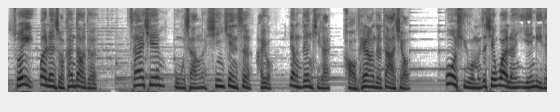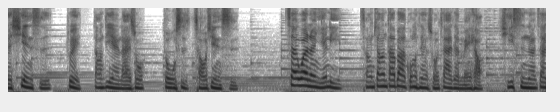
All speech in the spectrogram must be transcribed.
所以外人所看到的拆迁、补偿、新建设，还有亮灯起来好漂亮的大桥，或许我们这些外人眼里的现实。对当地人来说都是超现实，在外人眼里，长江大坝工程所带来的美好，其实呢，在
